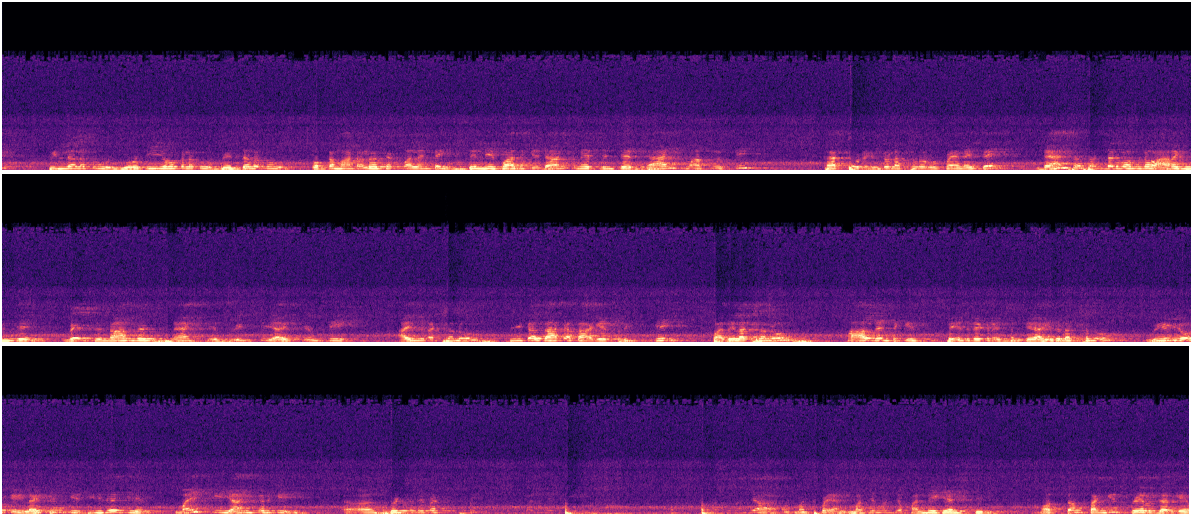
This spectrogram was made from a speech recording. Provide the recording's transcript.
పిల్లలకు యువతీ యువకులకు పెద్దలకు ఒక్క మాటలో చెప్పాలంటే ఇంటిల్లి పాదికి డాన్స్ నేర్పించే డ్యాన్స్ మాస్టర్స్కి ఖర్చు రెండు లక్షల రూపాయలైతే డ్యాన్స్ సందర్భంలో ఆరగించే వెజ్ నాన్ వెజ్ స్నాక్స్ స్వీట్స్కి ఐస్ క్రీమ్కి ఐదు లక్షలు స్పీకర్ దాకా తాగే డ్రింక్కి పది లక్షలు హాల్ రెంట్కి స్టేజ్ డెకరేషన్కి ఐదు లక్షలు వీడియోకి లైటింగ్కి డీజేకి మైక్కి యాంకర్కి స్పెషల్ ఎఫెక్ట్స్ మధ్య మర్చిపోయాను. మధ్య మధ్య ఫన్నీ గేమ్స్కి మొత్తం సంగీత్ పేరు జరిగే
